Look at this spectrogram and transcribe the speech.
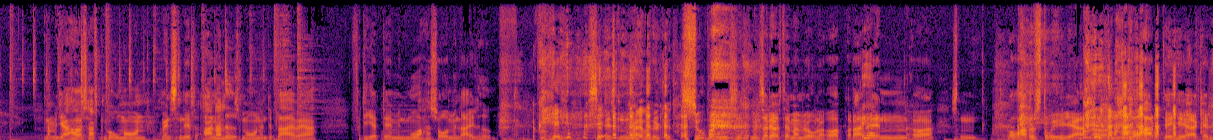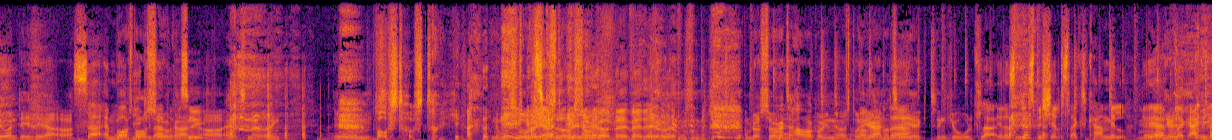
nå, men jeg har også haft en god morgen, men sådan lidt anderledes morgen, end det plejer at være. Fordi at øh, min mor har sovet i min lejlighed. Okay. Så det er sådan, Nej, hvor hyggeligt. super hyggeligt, men så er det også der, man vågner op, og der er en anden, og sådan, hvor har du strygejern, og hvor har du det her, kan jeg låne det her, og Så er mor hvor står sukkeren, og alt sådan noget, ikke? Øhm, Hvor står stryger? nu, hun Strygejernet og sukkeren, hvad, hvad er det? om du har sukker til havregrynene og strygejernet Okay. til, øh, til en kjole. Klart. Eller sådan lidt specielt slags karamel, Ja. ja. hun er gang i.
